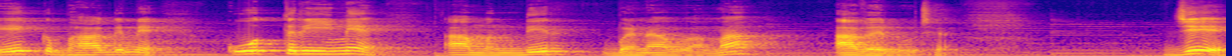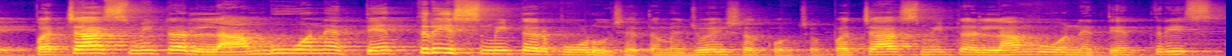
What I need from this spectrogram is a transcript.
એક ભાગને કોતરીને આ મંદિર બનાવવામાં આવેલું છે. જે પચાસ મીટર લાંબુ અને તેત્રીસ મીટર પહોળું છે. તમે જોઈ શકો છો, પચાસ મીટર લાંબુ અને તેત્રીસ,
